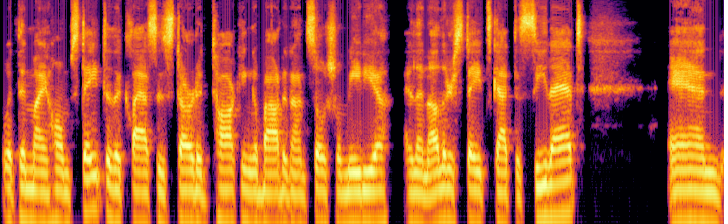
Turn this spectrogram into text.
within my home state to the classes started talking about it on social media. And then other states got to see that and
